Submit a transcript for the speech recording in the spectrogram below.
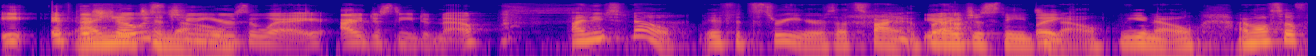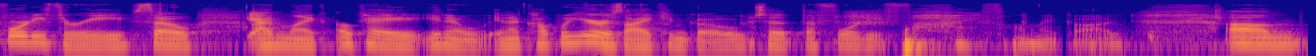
If the I show is two know. years away, I just need to know. I need to know if it's three years. That's fine, but Yeah, I just need like- to know. You know, I'm also 43, so Yeah. I'm like, okay, you know, in a couple years I can go to the 45. Oh my god, um,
